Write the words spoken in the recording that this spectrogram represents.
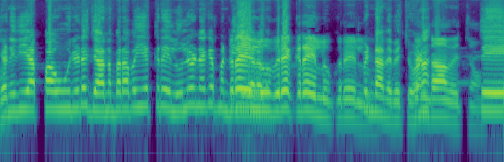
ਜਾਣੀ ਦੀ ਆਪਾਂ ਉਹ ਜਿਹੜੇ ਜਾਨਵਰ ਆ ਬਾਈ ਇਹ ਘਰੇਲੂ ਲਿਆਉਣੇ ਕਿ ਮੰਡੀ ਘਰੇਲੂ ਵਗੈਰਾ ਵੀਰੇ ਘਰੇਲੂ ਘਰੇਲੂ। ਪਿੰਡਾਂ ਦੇ ਵਿੱਚੋਂ ਹਨਾ? ਪਿੰਡਾਂ ਵਿੱਚੋਂ। ਤੇ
